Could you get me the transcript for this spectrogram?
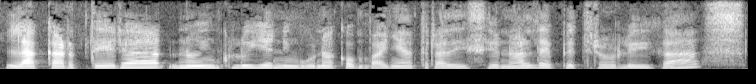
la cartera no incluye ninguna compañía tradicional de petróleo y gas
